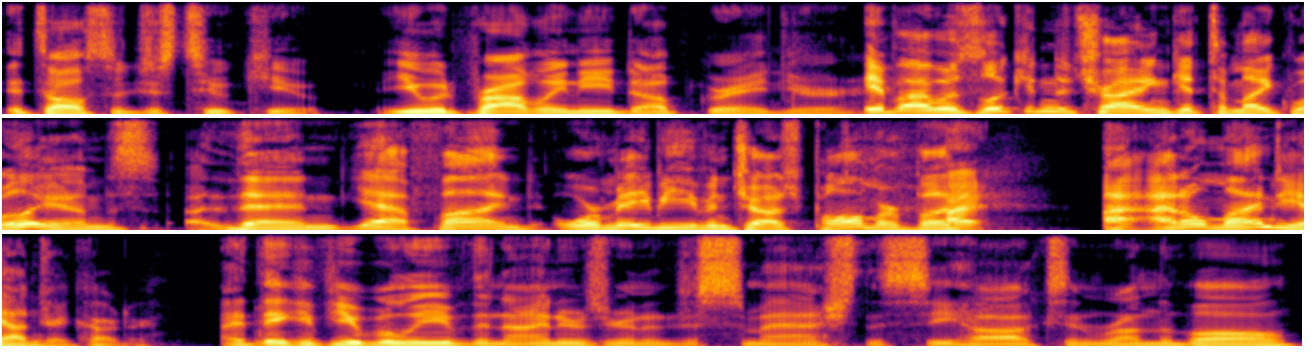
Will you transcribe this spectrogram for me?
it's also just too cute. You would probably need to upgrade your. if I was looking to try and get to Mike Williams, uh, then yeah, fine, or maybe even Josh Palmer. But I- I, I, don't mind DeAndre Carter. I think if you believe the Niners are going to just smash the Seahawks and run the ball,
